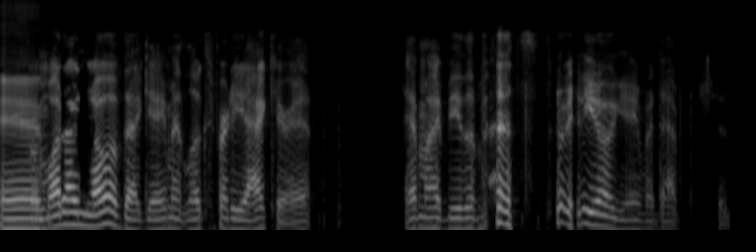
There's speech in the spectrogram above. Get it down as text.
And From what I know of that game, it looks pretty accurate. It might be the best video game adaptation.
